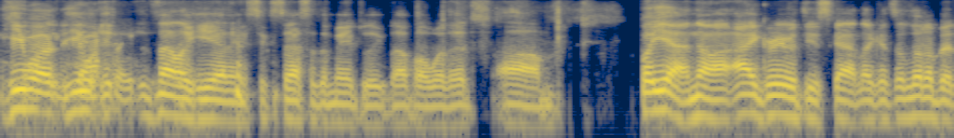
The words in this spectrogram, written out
he was he. Exactly. It's not like he had any success at the major league level with it. Um, but yeah, no, I agree with you, Scott. Like it's a little bit,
